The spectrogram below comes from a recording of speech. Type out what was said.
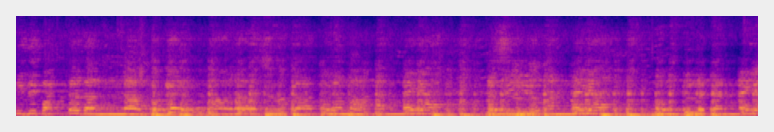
ఇది పట్టదన్నం హే! మహారాజుగా కులమా అన్నయ్య నసీరు అన్నయ్య ముందుల కన్నయ్య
